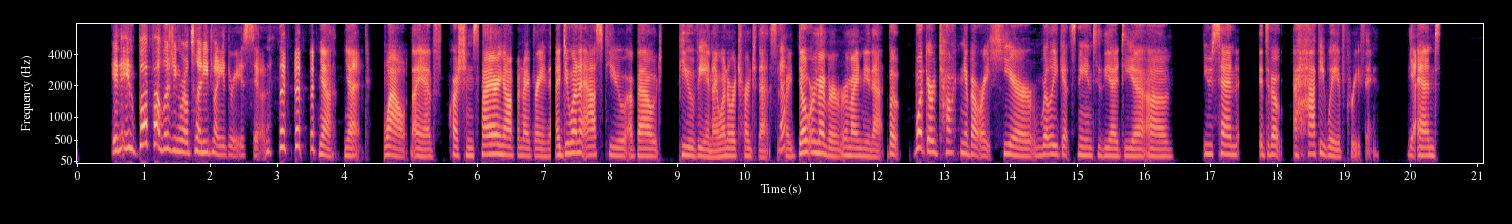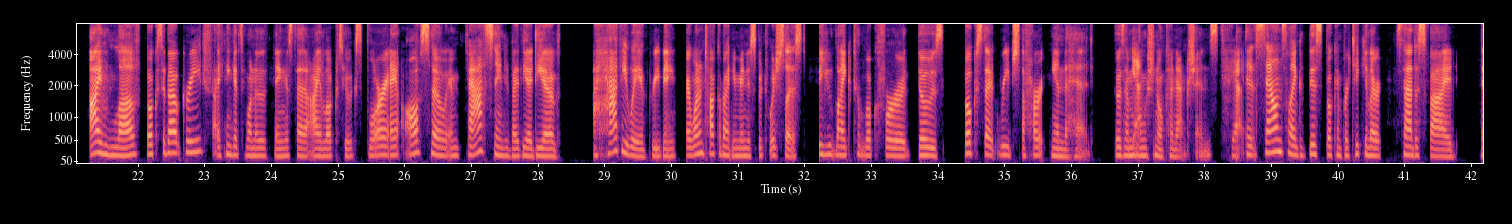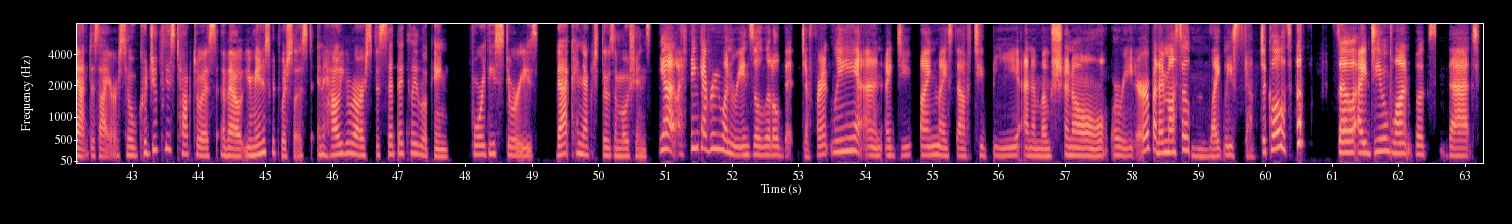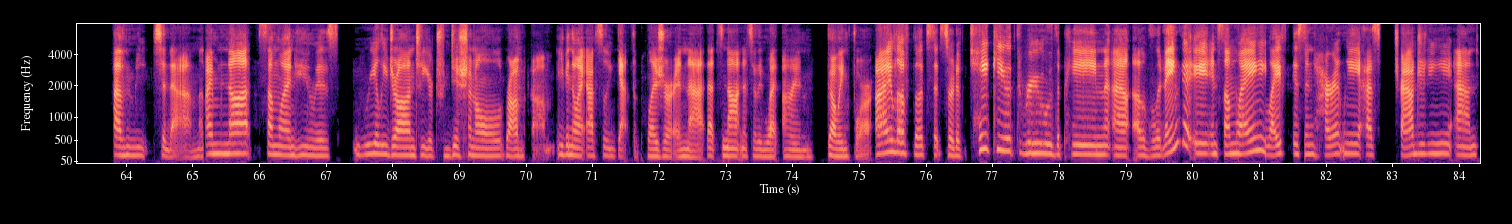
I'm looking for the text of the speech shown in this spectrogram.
in, in book publishing world 2023 is soon. yeah. Yeah. Wow. I have questions firing off in my brain. I do want to ask you about POV and I want to return to that. So yep. I don't remember, remind me that. But what you're talking about right here really gets me into the idea of you said it's about a happy way of grieving. Yeah. And I love books about grief. I think it's one of the things that I look to explore. I also am fascinated by the idea of a happy way of grieving. I want to talk about your manuscript wish list. You like to look for those books that reach the heart and the head, those emotional yeah. connections. Yeah. And it sounds like this book in particular satisfied that desire. So could you please talk to us about your manuscript wish list and how you are specifically looking for these stories that connect those emotions. Yeah, I think everyone reads a little bit differently. And I do find myself to be an emotional reader, but I'm also lightly skeptical. So I do want books that have meat to them. I'm not someone who is really drawn to your traditional rom com, even though I absolutely get the pleasure in that. That's not necessarily what I'm going for. I love books that sort of take you through the pain uh, of living in some way. Life is inherently has tragedy and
